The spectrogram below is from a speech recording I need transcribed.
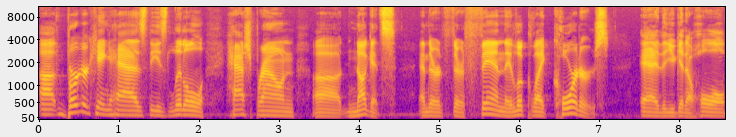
Uh, Burger King has these little hash brown uh, nuggets, and they're they're thin. They look like quarters. And you get a whole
